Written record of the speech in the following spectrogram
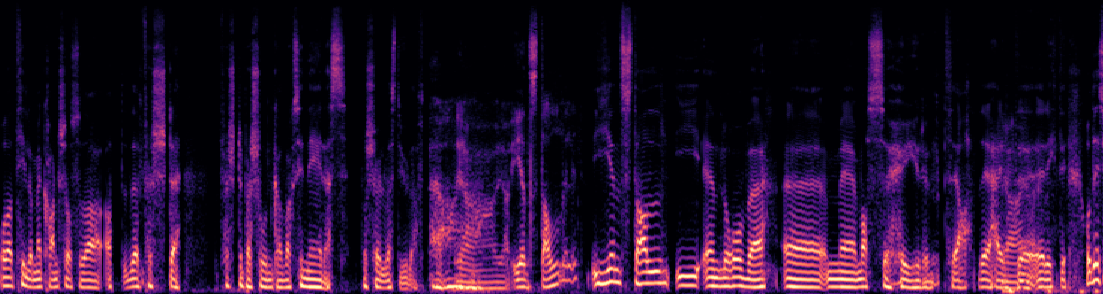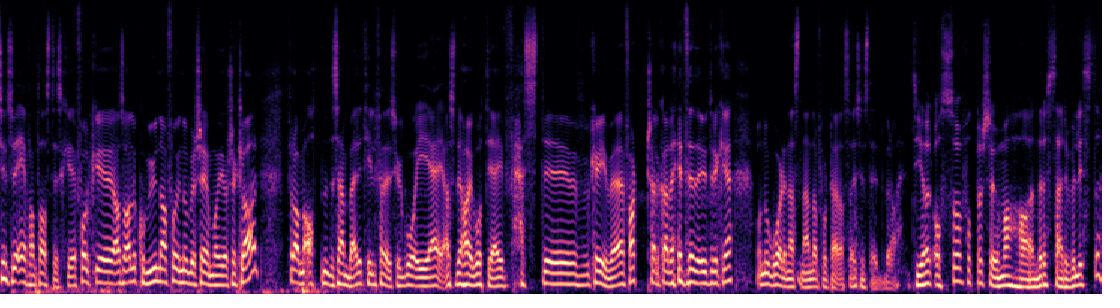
og da til og med kanskje også at den første, første personen kan vaksineres på sjølveste julaften. Ja, ja. I en stall, eller? I en stall, i en låve, eh, med masse høy rundt. Ja, det er helt Ja, ja, ja. eh, riktig. Og det syns vi er fantastisk. Folk, eh, altså Alle kommuner får jo nå beskjed om å gjøre seg klar fra og med 18.12. i tilfelle det skulle gå i Altså Det har jo gått i ei hestekøyvefart, eller hva det heter det uttrykket, og nå går det nesten enda fortere. Altså Jeg syns det er bra. De har også fått beskjed om å ha en reserveliste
